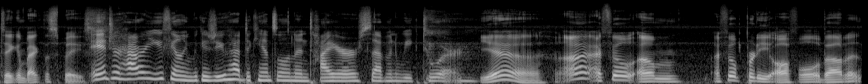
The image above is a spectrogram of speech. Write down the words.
taking back the space. Andrew, how are you feeling? Because you had to cancel an entire seven week tour. Yeah, I, I feel um I feel pretty awful about it.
